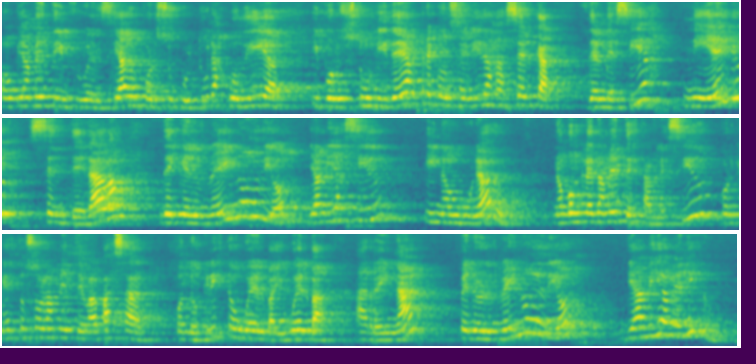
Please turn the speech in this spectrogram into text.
obviamente influenciados por su cultura judía y por sus ideas preconcebidas acerca del Mesías, ni ellos se enteraban de que el reino de Dios ya había sido inaugurado no completamente establecido, porque esto solamente va a pasar cuando Cristo vuelva y vuelva a reinar, pero el reino de Dios ya había venido.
